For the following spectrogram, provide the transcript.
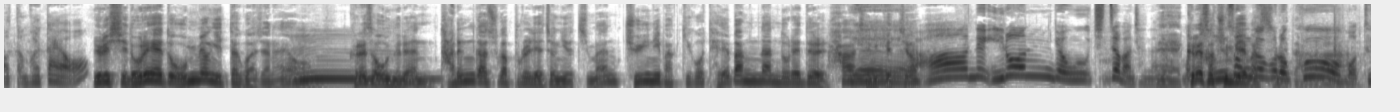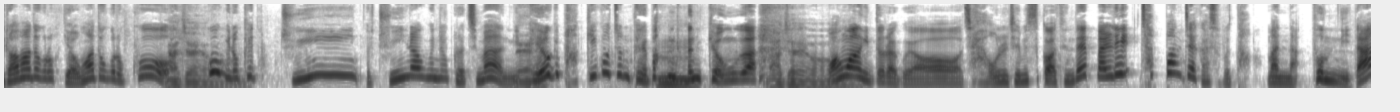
어떤 걸까요? 유리 씨 노래에도 운명이 있다고 하잖아요. 음. 그래서 오늘은 다른 가수가 부를 예정이었지만 주인이 바뀌고 대박난 노래들 하 예. 재밌겠죠? 아, 네 이런 경우 진짜 많잖아요. 네, 뭐 그래서 준비해봤습니다. 그렇고, 뭐 드라마도 그렇고, 영화도 그렇고, 맞아요. 꼭 이렇게 주인 주인이라고는 좀 그렇지만 이 네. 배역이 바뀌고 좀 대박난 음. 경우가 맞아요. 왕왕 있더라고요. 자, 오늘 재밌을 것 같은데 빨리 첫 번째 가수부터 만나 봅니다.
